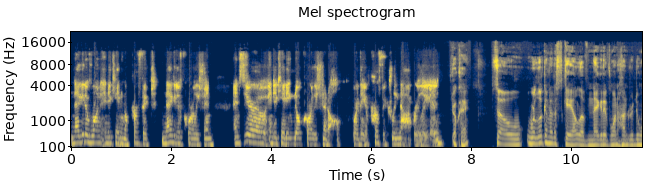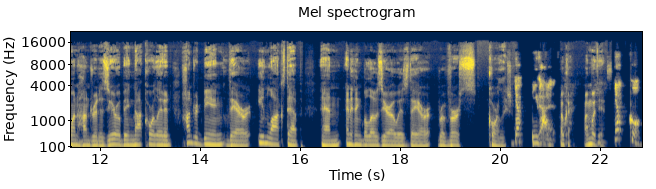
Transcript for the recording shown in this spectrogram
negative one indicating a perfect negative correlation, and zero indicating no correlation at all, or they are perfectly not related. Okay. So we're looking at a scale of negative 100 to 100, a zero being not correlated, 100 being their in lockstep, and anything below zero is their reverse correlation. Yep, you got it. Okay, I'm with you. Yep, cool.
